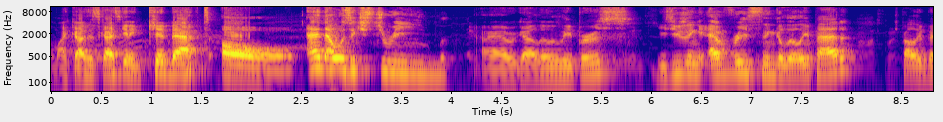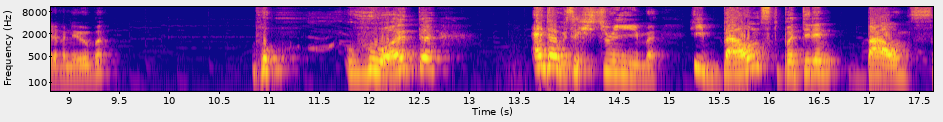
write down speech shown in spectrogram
Oh my god, this guy's getting kidnapped. Oh, and that was extreme. Alright, we got Lily Leapers. He's using every single lily pad. He's probably a bit of a noob. What? And that was extreme. He bounced but didn't bounce.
